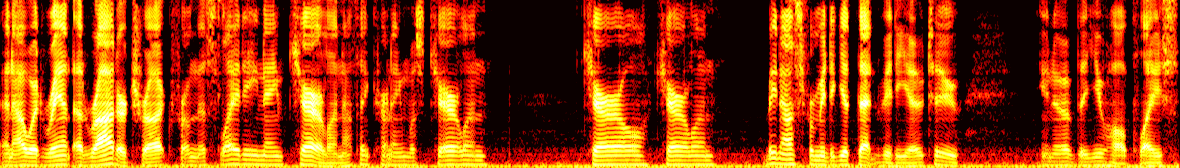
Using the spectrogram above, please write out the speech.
and I would rent a Ryder truck from this lady named Carolyn. I think her name was Carolyn. Carol, Carolyn. Be nice for me to get that video too, you know, of the U-Haul place.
